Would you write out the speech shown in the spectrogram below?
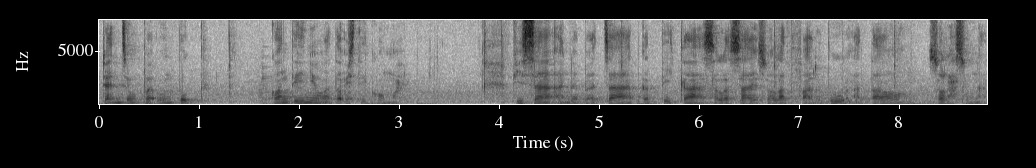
dan coba untuk continue atau istiqomah bisa Anda baca ketika selesai sholat fardu atau sholat sunat.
